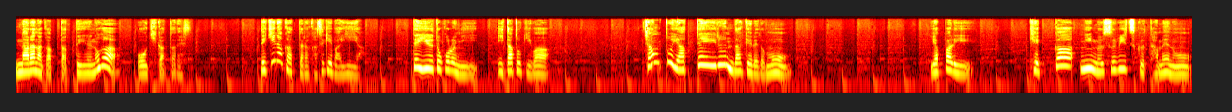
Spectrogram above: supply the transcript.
ならなかったっていうのが大きかったです。できなかったら稼げばいいやっていうところにいた時はちゃんとやっているんだけれどもやっぱり結果に結びつくための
